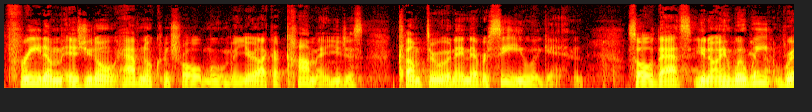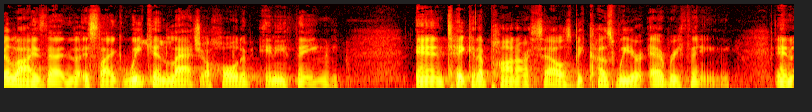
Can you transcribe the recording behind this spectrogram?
freedom is you don't have no control movement. You're like a comet. You just come through and they never see you again. So that's, you know, and when we realize that, it's like we can latch a hold of anything and take it upon ourselves because we are everything. And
